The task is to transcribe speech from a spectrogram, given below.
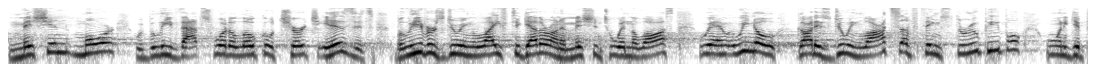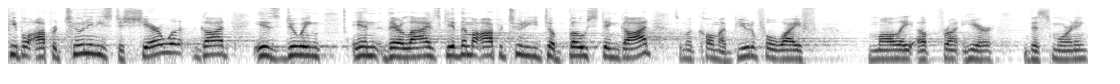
mission more. We believe that's what a local church is. It's believers doing life together on a mission to win the lost. We, we know God is doing lots of things through people. We want to give people opportunities to share what God is doing in their lives, give them an opportunity to boast in God. So I'm going to call my beautiful wife, Molly, up front here this morning.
